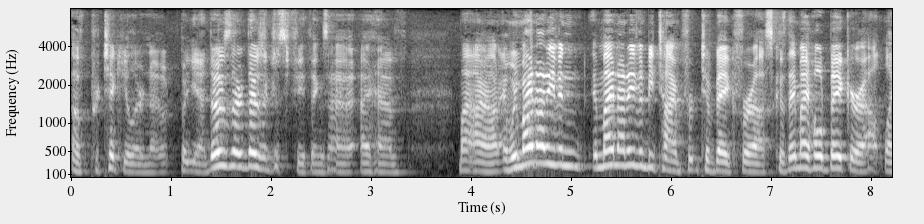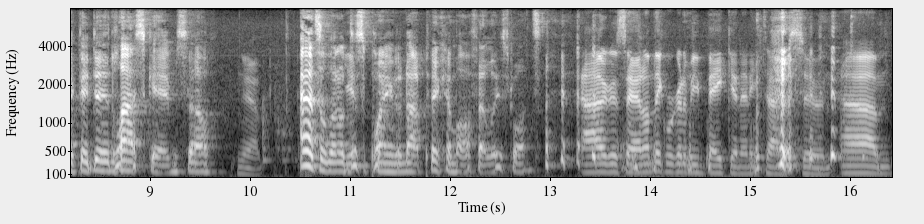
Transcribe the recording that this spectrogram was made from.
of particular note. But yeah, those are those are just a few things I, I have my eye on, and we might not even it might not even be time for to bake for us because they might hold Baker out like they did last game. So Yeah. that's a little disappointing to not pick him off at least once. I was gonna say I don't think we're gonna be baking anytime soon. Um,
